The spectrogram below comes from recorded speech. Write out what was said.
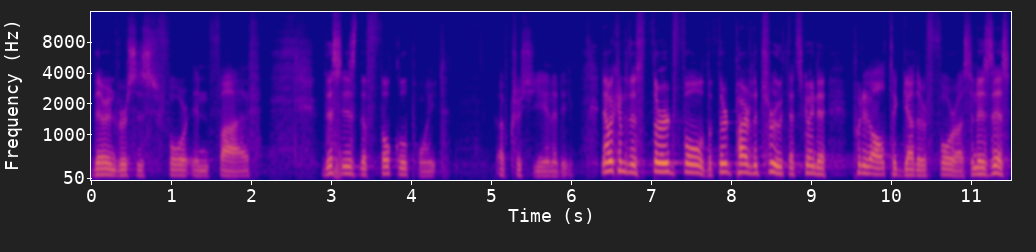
there in verses 4 and 5. This is the focal point of Christianity. Now we come to this third fold, the third part of the truth that's going to put it all together for us. And is this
